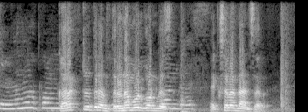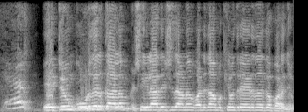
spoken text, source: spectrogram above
കറക്റ്റ് ഉത്തരം തൃണമൂൽ കോൺഗ്രസ്. എക്സലന്റ് ആൻസർ ഏറ്റവും കൂടുതൽ കാലം ഷീലാ ദീക്ഷിതാണ് വനിതാ മുഖ്യമന്ത്രി ആയിരുന്നതൊക്കെ പറഞ്ഞു.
